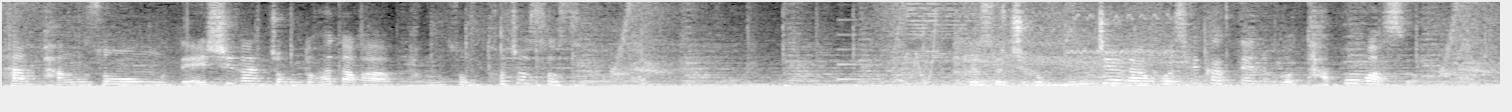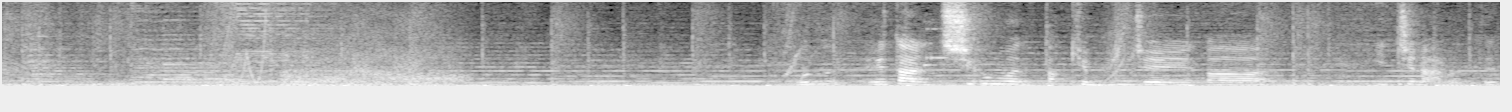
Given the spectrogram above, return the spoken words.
한 방송 4시간 정도 하다가 방송 터졌었어요. 그래서 지금 문제라고 생각되는 거 다 뽑았어. 오늘 일단 지금은 딱히 문제가 있진 않은 듯.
